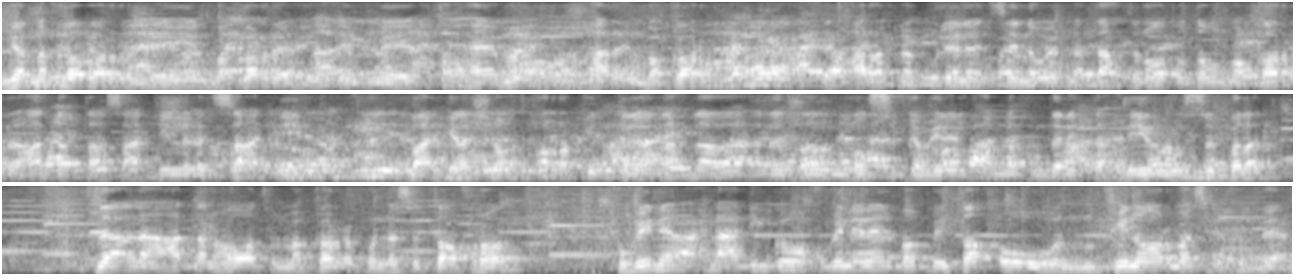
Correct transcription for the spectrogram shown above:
جالنا خبر إن المقر هيتم اقتحامه أو حرق المقر. اتحركنا كلنا نزلنا وقفنا تحت نقط قدام المقر قعدنا بتاع ساعتين لغاية الساعة 2 بعد كده الشباب اتحركت طلعنا إحنا أنا جون نص الجماهير الحمله في ميدان التحرير ونص البلد. طلعنا قعدنا نهوط في المقر كنا ست أفراد. فوجئنا إحنا قاعدين جوه فوجئنا نلاقي الباب بيطق وفي نار ماسكه في الباب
